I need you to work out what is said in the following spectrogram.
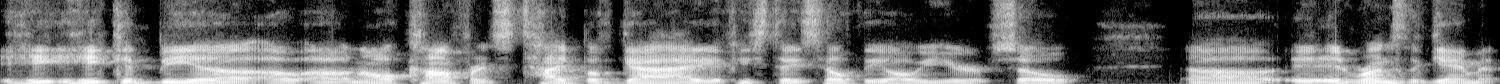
he he could be a, a an all conference type of guy if he stays healthy all year. So uh, it, it, runs the gamut.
